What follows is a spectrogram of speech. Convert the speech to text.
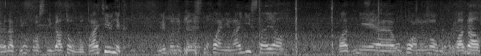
когда к нему просто не готов был противник, либо на переступании ноги стоял, под неупорную ногу попадал,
